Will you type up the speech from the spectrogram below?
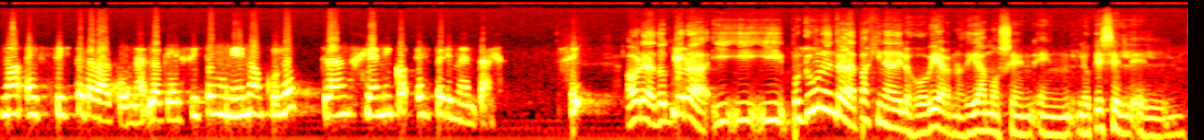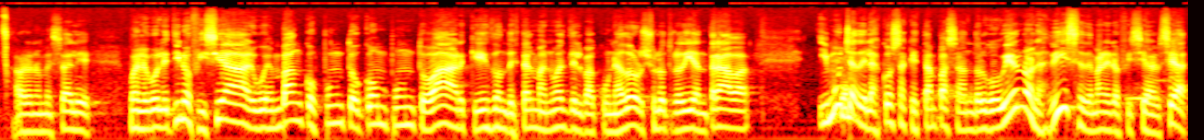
No existe la vacuna. Lo que existe es un inóculo transgénico experimental. ¿Sí? Ahora, doctora, y, y, porque uno entra a la página de los gobiernos, digamos, en, en lo que es el, el, ahora no me sale, bueno, el boletín oficial o en bancos.com.ar, que es donde está el manual del vacunador, yo el otro día entraba, y muchas de las cosas que están pasando, el gobierno las dice de manera oficial, o sea,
